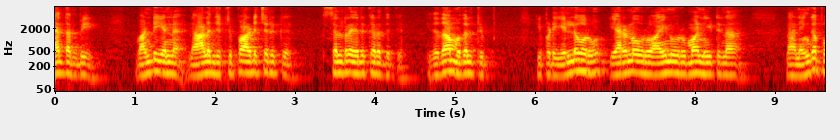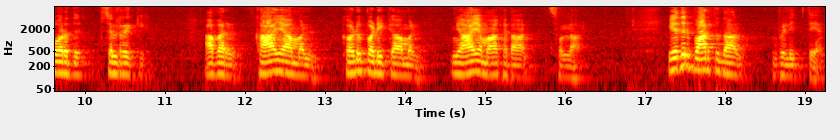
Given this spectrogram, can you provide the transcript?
ஏன் தம்பி வண்டி என்ன நாலஞ்சு ட்ரிப்பாக அடிச்சிருக்கு? சில்லறை இருக்கிறதுக்கு. இதுதான் முதல் ட்ரிப் இப்படி எல்லோரும் இரநூறு ஐநூறுமா நீட்டினா நான் எங்கே போகிறது சில்லறைக்கு? அவர் காயாமல் கடுப்படிக்காமல் நியாயமாக தான் சொன்னார். எதிர்பார்த்துதான் விழித்தேன்.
